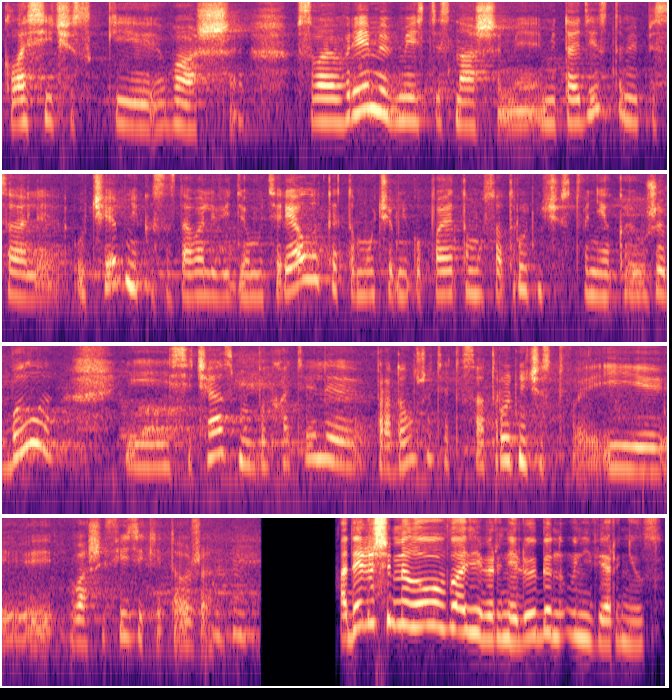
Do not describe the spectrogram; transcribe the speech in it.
классические ваши в свое время вместе с нашими методистами писали учебник и создавали видеоматериалы к этому учебнику, поэтому сотрудничество некое уже было, и сейчас мы бы хотели продолжить это сотрудничество, и ваши физики тоже. Адель Шамилова, Владимир Нелюбин, Univer News.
